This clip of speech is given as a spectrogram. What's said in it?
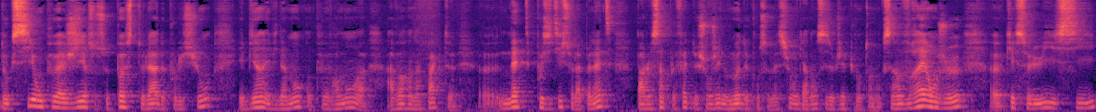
Donc si on peut agir sur ce poste-là de pollution, eh bien évidemment qu'on peut vraiment euh, avoir un impact euh, net positif sur la planète par le simple fait de changer nos modes de consommation en gardant ces objets plus longtemps. Donc c'est un vrai enjeu euh, qui est celui ici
